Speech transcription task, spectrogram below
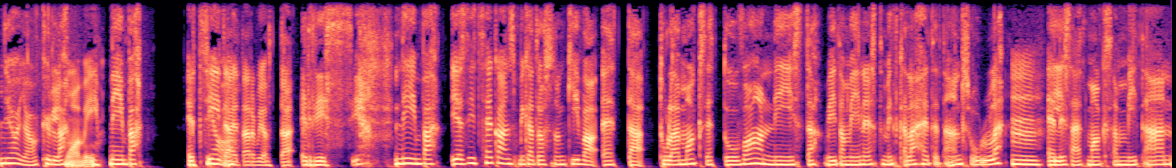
joo, joo, kyllä. muovia. Niinpä. Että siitä Joo. ei tarvi ottaa ressiä. Niinpä. Ja sitten se kans, mikä tuossa on kiva, että tulee maksettua vaan niistä vitamiineista, mitkä lähetetään sulle. Mm. Eli sä et maksa mitään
